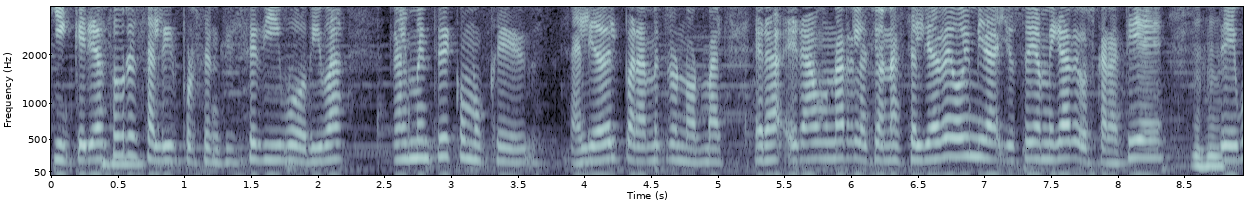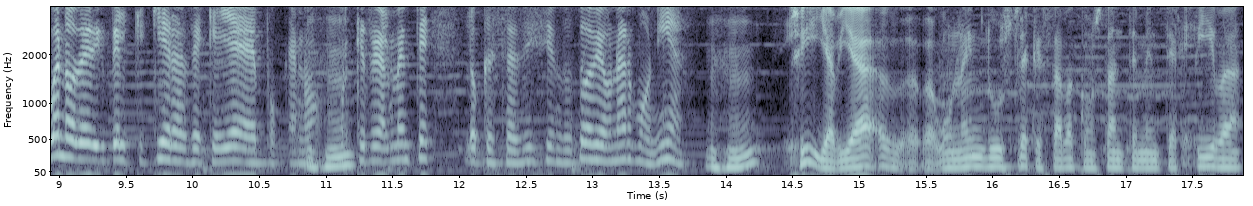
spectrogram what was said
Quien quería sobresalir por sentirse divo o diva, realmente como que salía del parámetro normal. Era, era una relación. Hasta el día de hoy, mira, yo soy amiga de Oscar Atié, de, bueno, de- del que quieras, de aquella época, ¿no? Porque realmente lo que estás diciendo, tú había una armonía. Sí. Sí. y había uh, una industria que estaba constantemente Sí. activa,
